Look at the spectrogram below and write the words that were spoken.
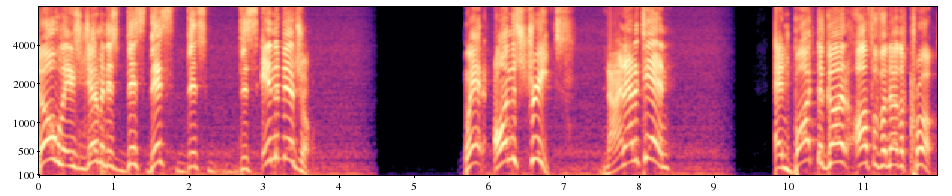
No, ladies and gentlemen, this this this this this individual went on the streets, nine out of ten, and bought the gun off of another crook.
